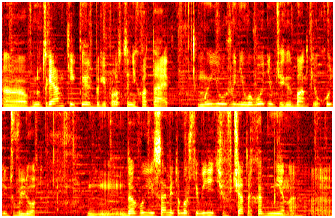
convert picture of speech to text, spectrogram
э, внутрянки Кэшбэри просто не хватает. Мы ее уже не выводим через банки, уходит в лед. Да вы и сами это можете видеть в чатах обмена. Э,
